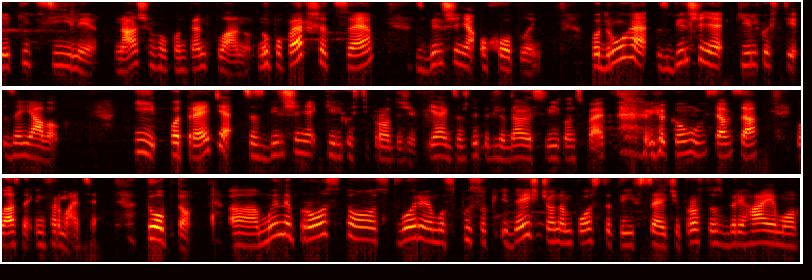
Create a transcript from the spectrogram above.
які цілі нашого контент-плану. Ну, по-перше, це збільшення охоплень. По-друге, збільшення кількості заявок. І по-третє, це збільшення кількості продажів. Я, як завжди, підглядаю свій конспект, в якому вся вся класна інформація. Тобто, ми не просто створюємо список ідей, що нам постити, і все, чи просто зберігаємо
